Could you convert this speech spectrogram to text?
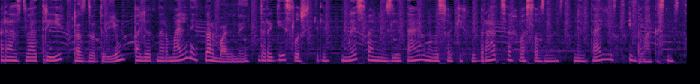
Раз, два, три. Раз, два, три. Полет нормальный? Нормальный. Дорогие слушатели, мы с вами взлетаем на высоких вибрациях в осознанность, ментальность и благостность.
